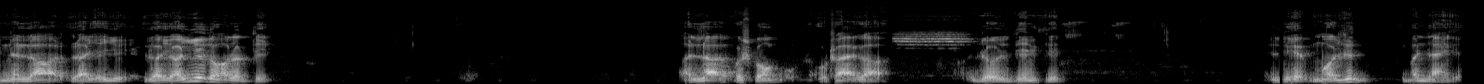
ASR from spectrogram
ان اللہ الدین اللہ کچھ کو اٹھائے گا جو اس دین کے لیے موجود بن جائیں گے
